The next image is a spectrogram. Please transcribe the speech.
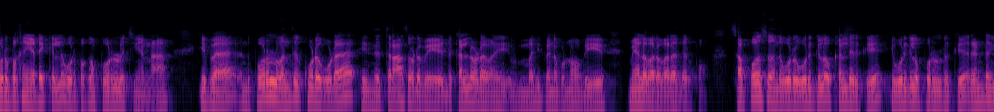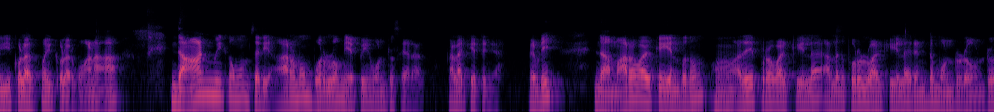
ஒரு பக்கம் இடைக்கல்ல ஒரு பக்கம் பொருள் வச்சிங்கன்னா இப்போ இந்த பொருள் வந்து கூட கூட இந்த திராசோட வே இந்த கல்லோட மதிப்பு என்ன பண்ணும்? அப்படியே மேலே வர வர அது இருக்கும். சப்போஸ் அந்த ஒரு ஒரு கிலோ கல் இருக்குது ஒரு கிலோ பொருள் இருக்குது ரெண்டும் ஈக்குவலாக இருக்கும் ஈக்குவலாக இருக்கும். ஆனால் இந்த ஆன்மீகமும் சரி அறமும் பொருளும் எப்பயும் ஒன்று சேராது. நல்லா கேட்டுங்க. எப்படி? இந்த மர வாழ்க்கை என்பதும் அதே புற வாழ்க்கையில் அல்லது பொருள் வாழ்க்கையில் ரெண்டும் ஒன்றோட ஒன்று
